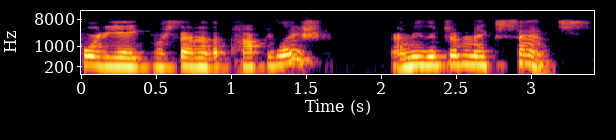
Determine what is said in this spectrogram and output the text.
48% of the population. I mean, it doesn't make sense.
